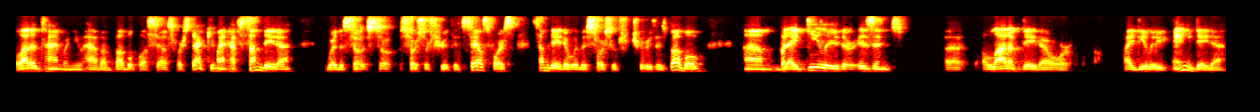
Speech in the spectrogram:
a lot of the time when you have a bubble plus salesforce stack you might have some data where the so, so, source of truth is salesforce some data where the source of truth is bubble. Um, but ideally there isn't uh, a lot of data or ideally any data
